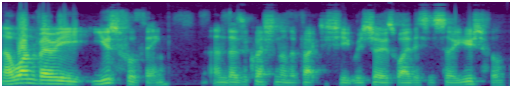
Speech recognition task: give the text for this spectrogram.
Now one very useful thing and there's a question on the practice sheet which shows why this is so useful.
